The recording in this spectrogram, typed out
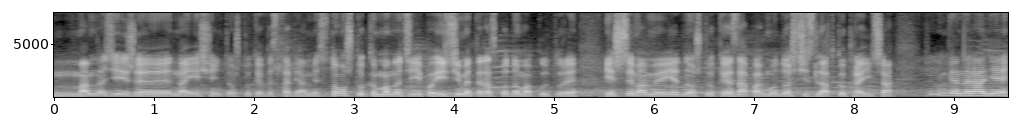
Mam nadzieję, że na jesień tą sztukę wystawiamy. Z tą sztuką mam nadzieję pojeździmy teraz po domach kultury. Jeszcze mamy jedną sztukę Zapach Młodości z Latko Kralicza. Generalnie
